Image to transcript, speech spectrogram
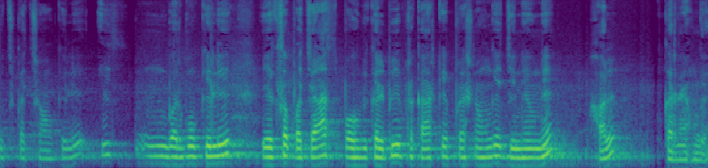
उच्च कक्षाओं के लिए। इस वर्गों के लिए 150 बहुविकल्पीय प्रकार के प्रश्न होंगे, जिन्हें उन्हें हल करने होंगे।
